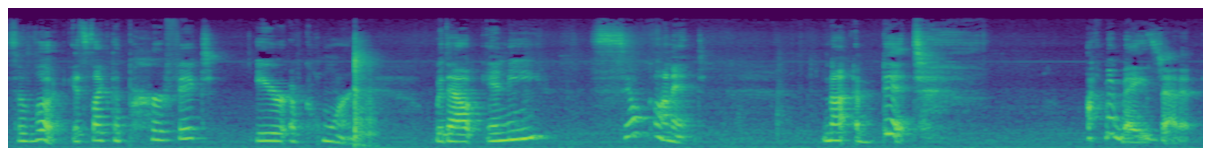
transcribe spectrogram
So look, it's like the perfect ear of corn without any silk on it. Not a bit. I'm amazed at it.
